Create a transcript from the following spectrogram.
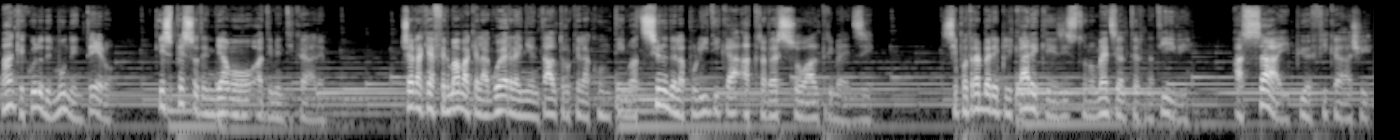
ma anche quello del mondo intero, che spesso tendiamo a dimenticare. C'era chi affermava che la guerra è nient'altro che la continuazione della politica attraverso altri mezzi. Si potrebbe replicare che esistono mezzi alternativi, assai più efficaci.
